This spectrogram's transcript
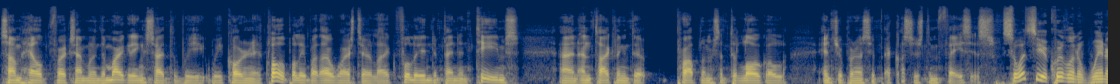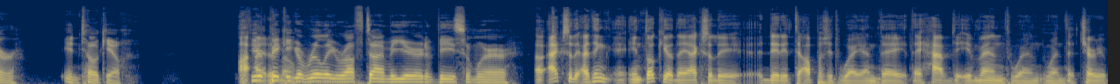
some help, for example, in the marketing side that we we coordinate globally. But otherwise, they're like fully independent teams and and tackling the problems that the local entrepreneurship ecosystem faces. So what's the equivalent of winter in Tokyo? If I, you're I picking know. a really rough time of year to be somewhere Uh, actually, I think in Tokyo they actually did it the opposite way, and they, they have the event when, when the cherry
